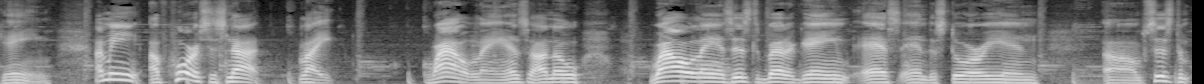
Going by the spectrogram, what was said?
game. I mean, of course, it's not like Wildlands. I know Wildlands is the better game, as in the story and um, system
